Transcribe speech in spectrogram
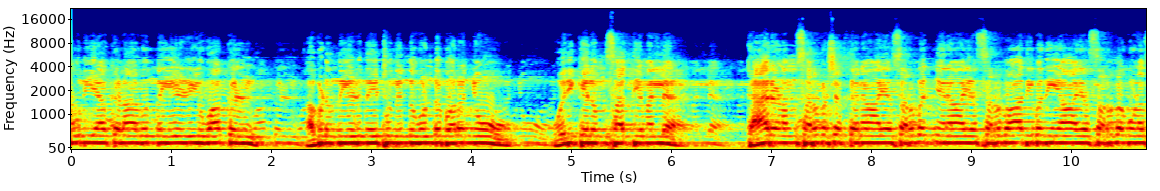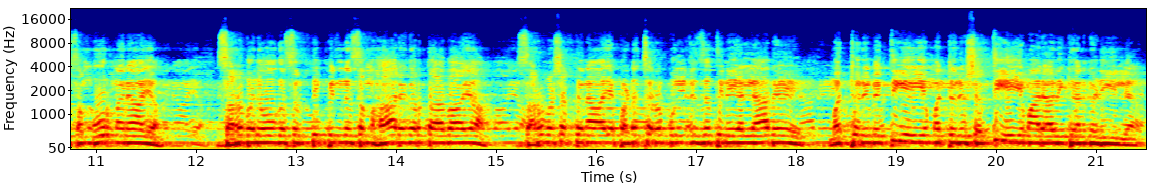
ഔലിയാക്കളാകുന്ന ഏഴ് യുവാക്കൾ അവിടുന്ന് എഴുന്നേറ്റു നിന്നുകൊണ്ട് പറഞ്ഞു ഒരിക്കലും സാധ്യമല്ല. കാരണം സർവശക്തനായ സർവജ്ഞനായ സർവാധിപതിയായ സർവഗുണ സമ്പൂർണനായ സർവലോക സൃഷ്ടിപ്പിന് സംഹാരകർത്താവായ സർവശക്തനായ പടച്ചറപ്പുൽ ഇസ്സത്തിനെ അല്ലാതെ മറ്റൊരു വ്യക്തിയെയും മറ്റൊരു ശക്തിയെയും ആരാധിക്കാൻ കഴിയില്ല.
